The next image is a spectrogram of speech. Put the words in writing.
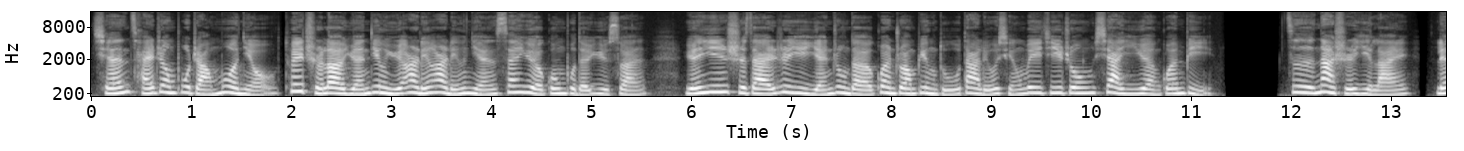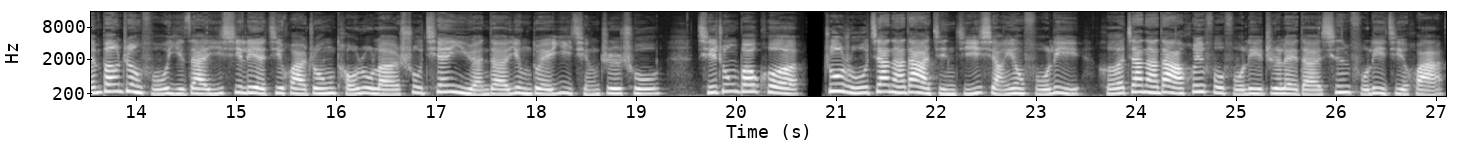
前财政部长莫纽推迟了原定于2020年3月公布的预算，原因是在日益严重的冠状病毒大流行危机中，下议院关闭。自那时以来，联邦政府已在一系列计划中投入了数千亿元的应对疫情支出，其中包括诸如加拿大紧急响应福利和加拿大恢复福利之类的新福利计划，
